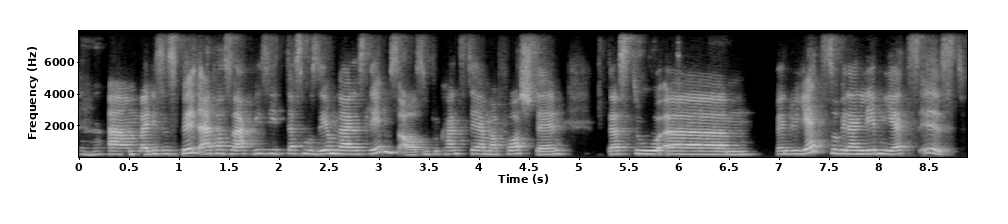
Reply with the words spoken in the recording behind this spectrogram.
mhm. ähm, weil dieses Bild einfach sagt, wie sieht das Museum deines Lebens aus? Und du kannst dir ja mal vorstellen, dass du, ähm, wenn du jetzt, so wie dein Leben jetzt ist,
